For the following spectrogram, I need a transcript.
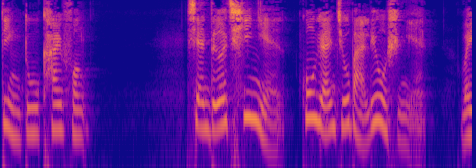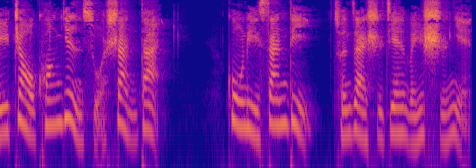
定都开封。显德七年（公元960年）为赵匡胤所善代，共立三帝，存在时间为十年。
